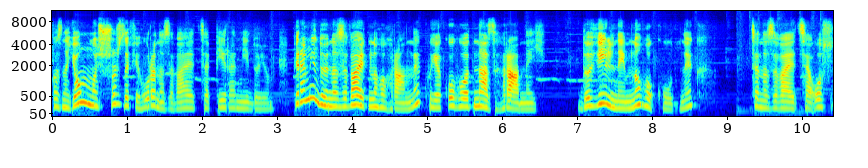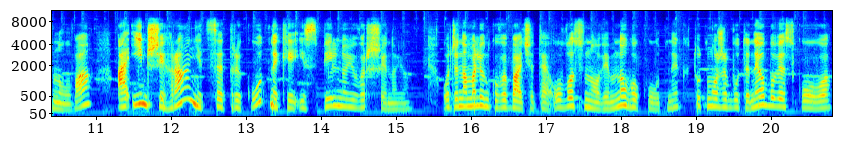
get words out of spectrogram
Познайомимось, що ж за фігура називається пірамідою. Пірамідою називають многогранник, у якого одна з граней довільний многокутник, це називається основа, а інші грані це трикутники із спільною вершиною. Отже, на малюнку ви бачите в основі многокутник. Тут може бути не обов'язково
